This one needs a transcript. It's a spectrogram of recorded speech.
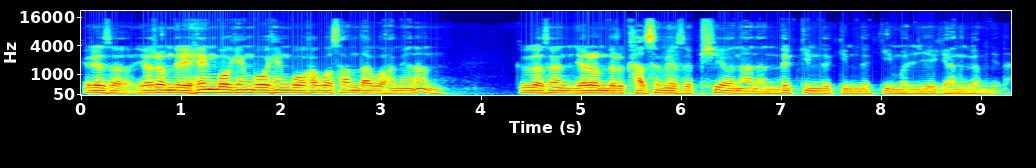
그래서 여러분들이 행복, 행복, 행복하고 산다고 하면은 그것은 여러분들 가슴에서 피어나는 느낌, 느낌, 느낌을 얘기하는 겁니다.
